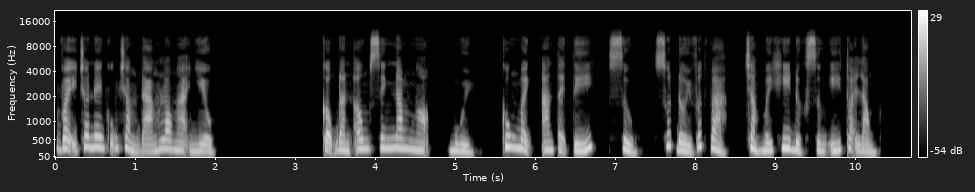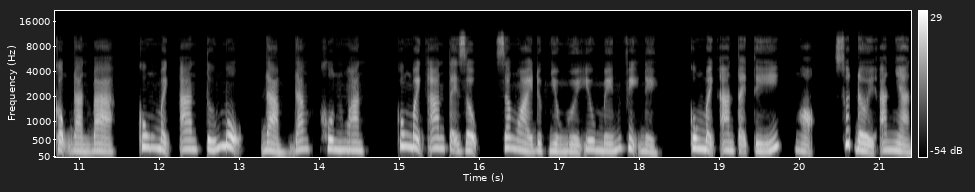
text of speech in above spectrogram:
Vậy cho nên cũng chẳng đáng lo ngại nhiều. Cộng đàn ông sinh năm ngọ, mùi, cung mệnh an tại tý, sửu, suốt đời vất vả, chẳng mấy khi được xứng ý thoại lòng. Cộng đàn bà, cung mệnh an tứ mộ, đảm đang, khôn ngoan. Cung mệnh an tại dậu, ra ngoài được nhiều người yêu mến vị nể. Cung mệnh an tại tý, ngọ, suốt đời an nhàn.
